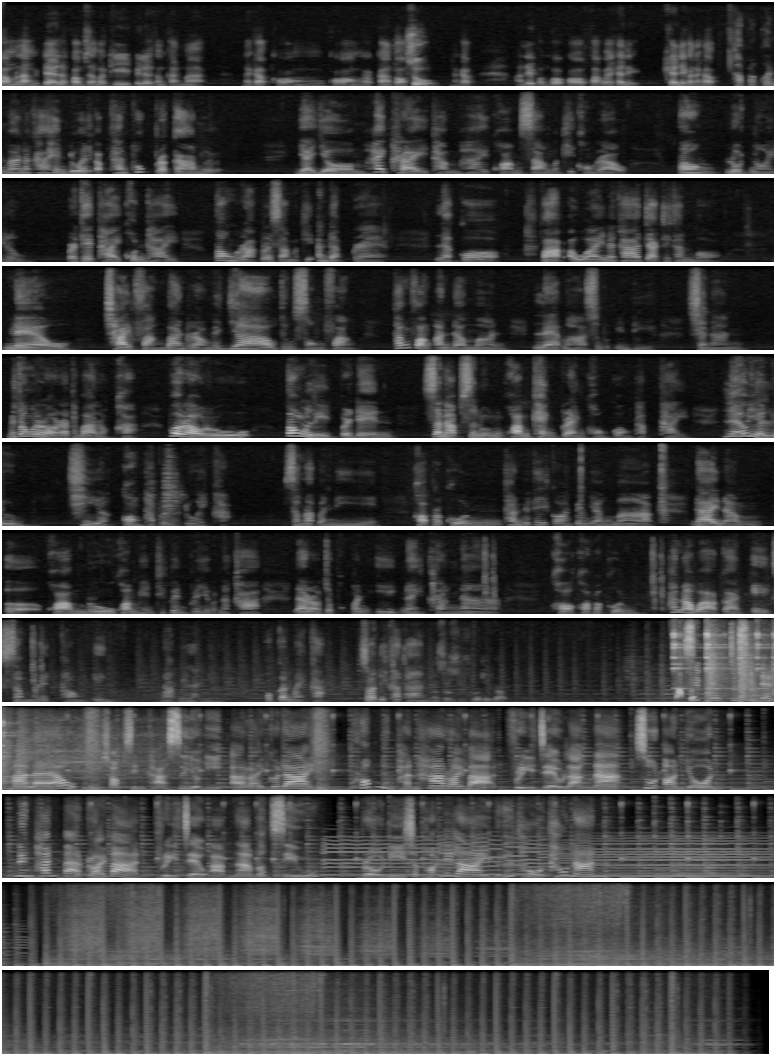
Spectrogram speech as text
กำลังใจและความสามัคคีเป็นเรื่องสำคัญมากนะครับของของการต่อสู้นะครับ อันนี้ผมก็ขอฝากไว้แค่นี้แค่นี้ก่อนนะครับ ขอบพระคุณมากนะคะ เห็นด้วยกับท่านทุกประการเลย อย่ายอมให้ใครทำให้ความสามัคคีของเรา ต้องลดน้อยลง ประเทศไทยคนไทยต้องรักและสามัคคีอันดับแรก แล้วก็ฝากเอาไว้นะคะจากที่ท่านบอก แนวชายฝั่งบ้านเรานะยาวถึงสองฝั่ง ทั้งฝั่งอันดามันและมหาสมุทรอินเดีย ฉะนั้นไม่ต้องรอรัฐบาลหรอกค่ะ พวกเรารู้ต้องหลีดประเด็น สนับสนุนความแข็งแกร่งของกองทัพไทย แล้วอย่าลืมเชียร์กองทัพเรือด้วยค่ะสำหรับวันนี้ขอบพระคุณท่านวิทยากรเป็นอย่างมาก ได้นำความรู้ความเห็นที่เป็นประโยชน์นะคะ และเราจะพบกันอีกในครั้งหน้า ขอขอบพระคุณท่านนาวาอากาศเอกสำริดทองอินณเวลานี้ พบกันใหม่ค่ะ สวัสดีค่ะท่าน สวัสดีครับ 11.11 มาแล้วช็อปสินค้าซูโยอิอะไรก็ได้ ครบ 1,500 บาท ฟรีเจลล้างหน้า สูตรอ่อนโยน 1,800 บาท ฟรีเจลอาบน้ำลดสิว โปรนี้เฉพาะในไลน์หรือโทรเท่านั้น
